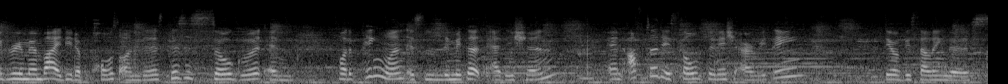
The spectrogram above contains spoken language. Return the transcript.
If you remember, I did a post on this. This is so good and for the pink one, it's limited edition. And after they sold finish everything, they will be selling this.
